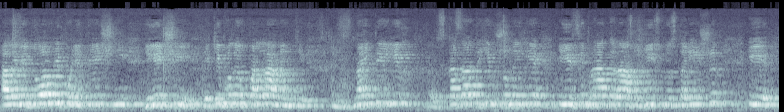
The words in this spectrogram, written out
але відомі політичні діячі, які були в парламенті, знайти їх, сказати їм, що ми є, і зібрати раду дійсно старіших. І е,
